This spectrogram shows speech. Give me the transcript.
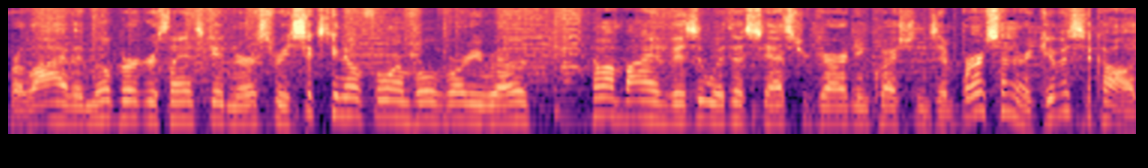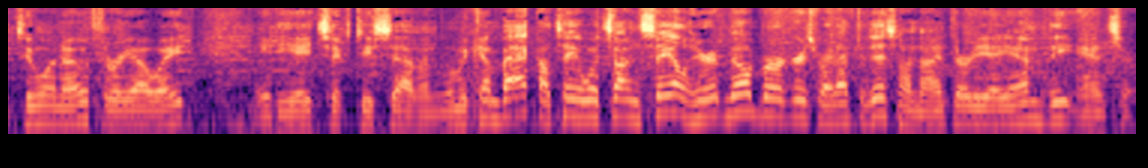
We're live at Milberger's Landscape Nursery, 1604 on Bulverde Road. Come on by and visit with us, ask your gardening questions in person, or give us a call at 210 308 8867. When we come back, I'll tell you what's on sale here at Milberger's right after this on 9:30 a.m. The Answer.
